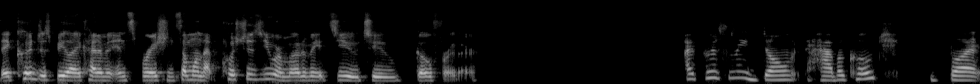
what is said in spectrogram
they could just be like kind of an inspiration, someone that pushes you or motivates you to go further. I personally don't have a coach, but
